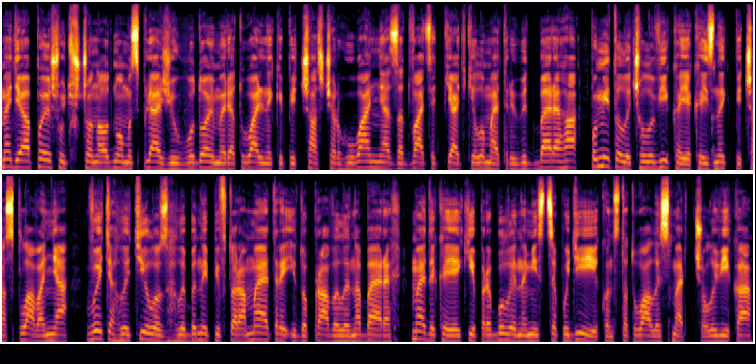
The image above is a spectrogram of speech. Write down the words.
Медіа пишуть, що на одному з пляжів водойми рятувальники під час чергування за 25 кілометрів від берега помітили чоловіка, який зник під час плавання. Витягли тіло з глибини півтора метри і доправили на берег. Медики, які прибули на місце події, констатували смерть чоловіка.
